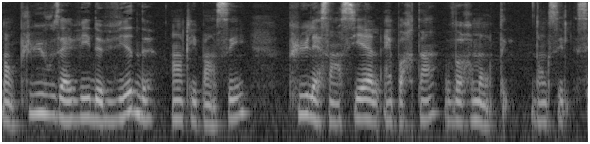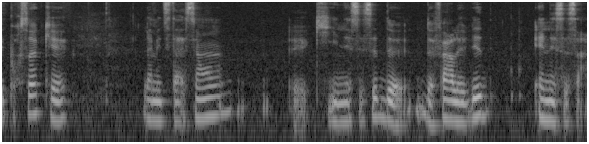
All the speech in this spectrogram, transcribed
Donc, plus vous avez de vide entre les pensées, plus l'essentiel important va remonter. Donc, c'est pour ça que la méditation euh, qui nécessite de, faire le vide est nécessaire.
